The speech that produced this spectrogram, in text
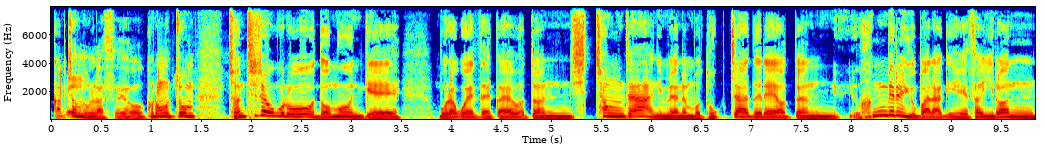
깜짝 네. 놀랐어요. 그럼 좀 전체적으로 너무 이게 뭐라고 해야 될까요? 어떤 시청자 아니면은 뭐 독자들의 어떤 흥미를 유발하기 위해서 이런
